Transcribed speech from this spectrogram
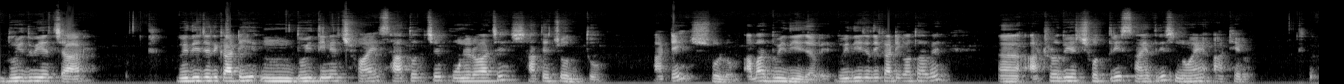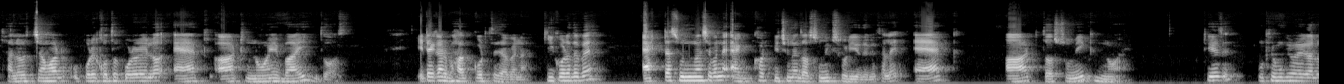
দুই দুইয়ে চার দুই দিয়ে যদি কাটি দুই, তিনে ছয়, সাত হচ্ছে পনেরো আছে, সাতে চোদ্দ, আটে ষোলো, আবার দুই দিয়ে যাবে। দুই দিয়ে যদি কাটি কত হবে? আঠেরো দুইয়ে ছত্রিশ সাঁত্রিশ নয়, আঠেরো। তাহলে হচ্ছে আমার উপরে কত পড়ে রইল? এক, আট, নয় বাই দশ। এটাকে আর ভাগ করতে যাবে না। কি করে দেবে? একটা শূন্য আছে মানে এক ঘর পিছনে দশমিক সরিয়ে দেবে। তাহলে এক, আট, দশমিক নয়। ঠিক আছে? মুখে মুখে হয়ে গেল।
